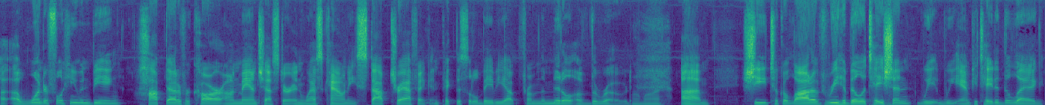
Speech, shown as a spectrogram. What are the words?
a, a wonderful human being hopped out of her car on Manchester in West County, stopped traffic, and picked this little baby up from the middle of the road. Oh my. Um, she took a lot of rehabilitation. We we amputated the leg,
